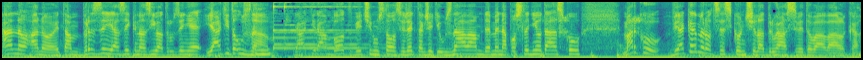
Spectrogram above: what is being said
Ano, ano, je tam brzy jazyk nazývat ruzině. Já ti to uznám. Já ti dám bod, většinu z toho si řekl, takže ti uznávám. Jdeme na poslední otázku. Marku, v jakém roce skončila druhá světová válka?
